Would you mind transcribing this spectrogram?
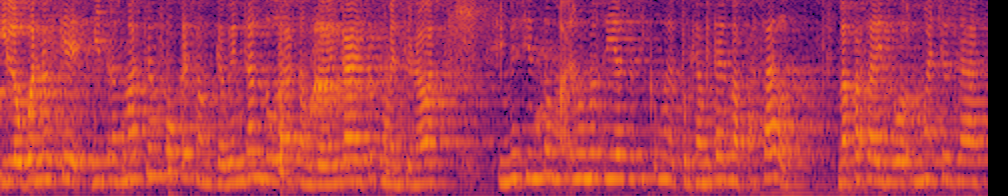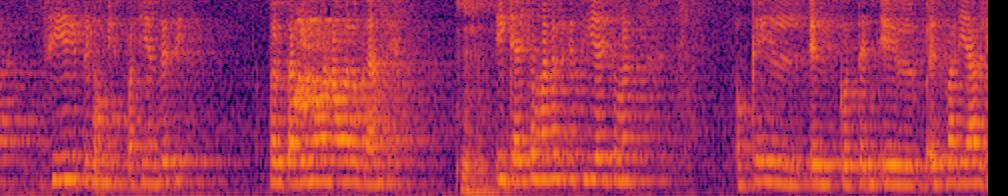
y lo bueno es que mientras más te enfoques, aunque vengan dudas, aunque venga eso que mencionabas, sí me siento mal unos días así como de, porque a mí también me ha pasado. Me ha pasado y digo, manches, o sea, sí tengo mis pacientes, y, pero tal vez no ganaba lo que antes. Y que hay semanas que sí, hay semanas, ok, el, el, el, es variable,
